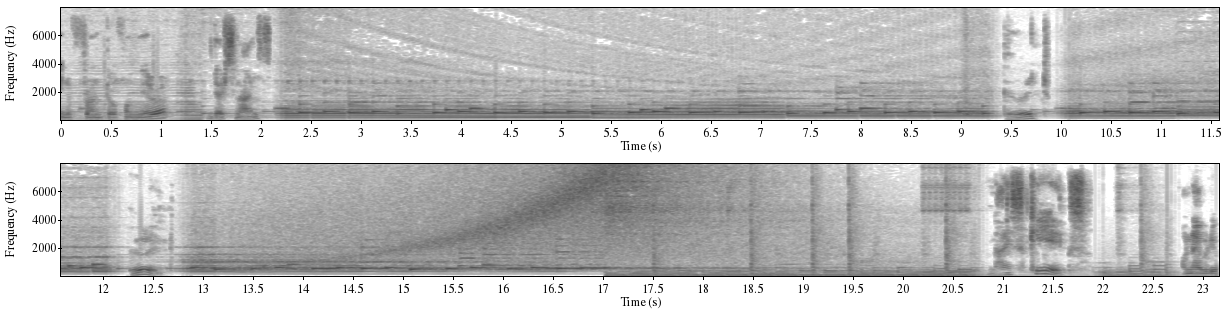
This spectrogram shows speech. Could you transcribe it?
in front of a mirror, that's nice. Good. Good. Nice cakes on every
